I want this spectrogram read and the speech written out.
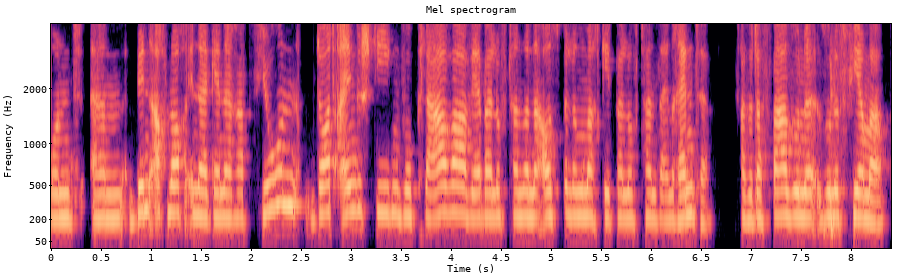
Und ähm, bin auch noch in der Generation dort eingestiegen, wo klar war, wer bei Lufthansa eine Ausbildung macht, geht bei Lufthansa in Rente. Also das war so eine, so eine Firma,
